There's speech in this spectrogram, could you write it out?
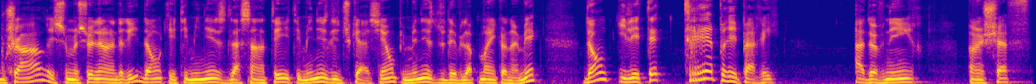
Bouchard et sous M. Landry, donc, qui était ministre de la Santé, était ministre de l'Éducation, puis ministre du Développement économique. Donc, il était très préparé à devenir un chef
